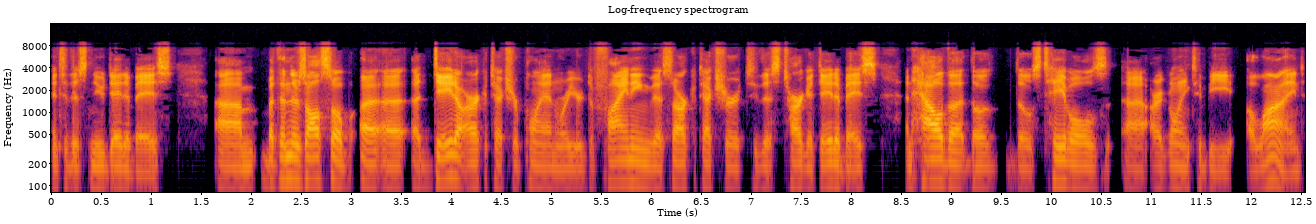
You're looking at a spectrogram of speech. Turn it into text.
into this new database. Um, but then there's also a, a, data architecture plan where you're defining this architecture to this target database and how the, the those tables uh, are going to be aligned.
